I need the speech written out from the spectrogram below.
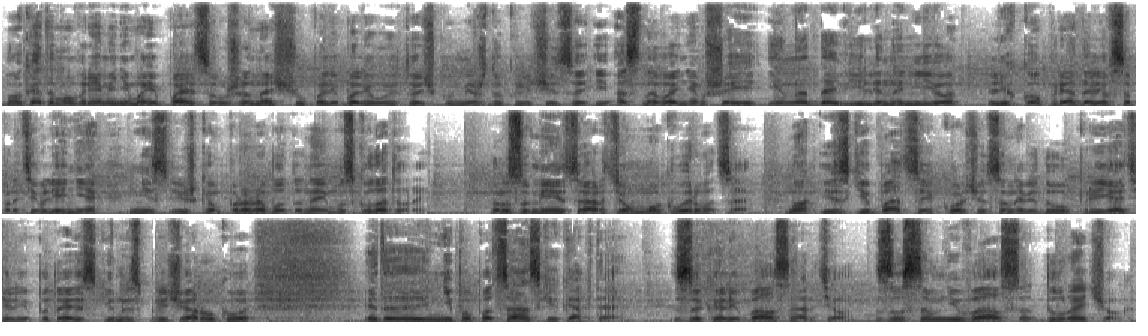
но к этому времени мои пальцы уже нащупали болевую точку между ключицей и основанием шеи и надавили на нее, легко преодолев сопротивление не слишком проработанной мускулатуры. Разумеется, Артем мог вырваться, но изгибаться и корчиться на виду у приятелей, пытаясь скинуть с плеча руку, это не по-пацански как-то. Заколебался Артем, засомневался, дурачок.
